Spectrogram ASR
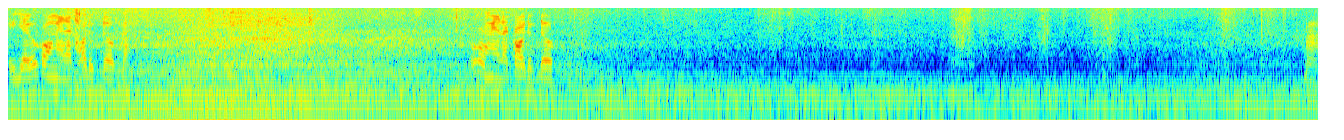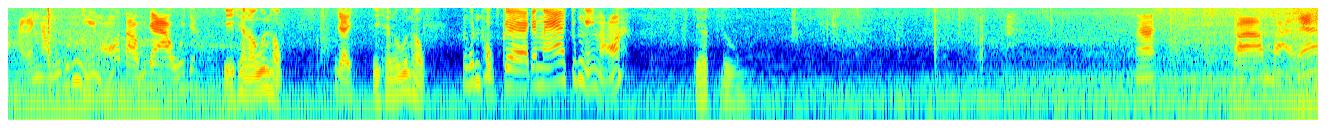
bây giờ có con này là coi được được rồi có con này là coi được được. Bà mẹ ngông quýnh nhảy mỏ tao mới đau quá chứ. Vậy sao nó quýnh hụt? Gì? vậy sao nó quýnh hụt? Nó quýnh hụt cái, cái má chúng nhảy mỏ chết luôn. Ha bà mẹ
